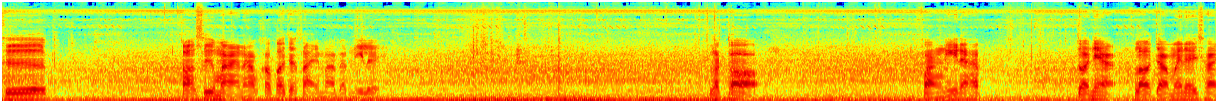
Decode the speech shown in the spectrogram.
คือตอนซื้อมานะครับเขาก็จะใส่มาแบบนี้เลย แล้วก็ ฝั่งนี้นะครับ ตัวเนี้ยเราจะไม่ได้ใช้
